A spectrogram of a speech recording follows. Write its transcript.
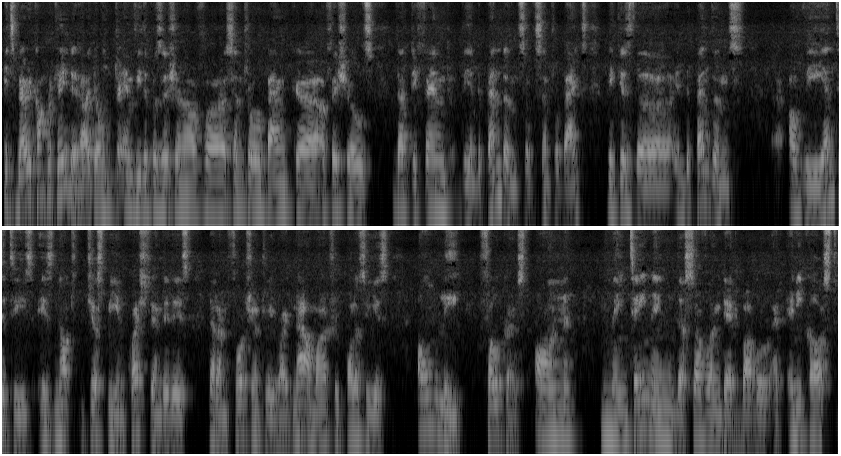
it's very complicated. I don't envy the position of uh, central bank uh, officials that defend the independence of central banks because the independence of the entities is not just being questioned. It is that unfortunately, right now, monetary policy is only focused on maintaining the sovereign debt bubble at any cost,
